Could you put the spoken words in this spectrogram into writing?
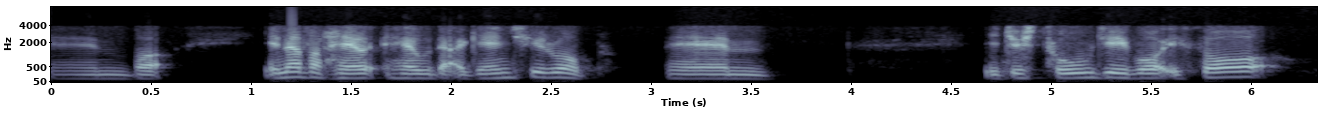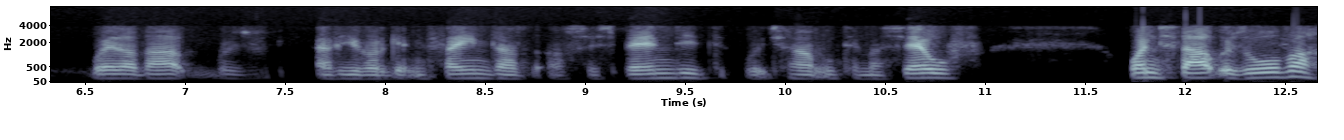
um, but he never held, held it against you, Rob. Um, he just told you what he thought, whether that was if you were getting fined or, or suspended, which happened to myself. Once that was over,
